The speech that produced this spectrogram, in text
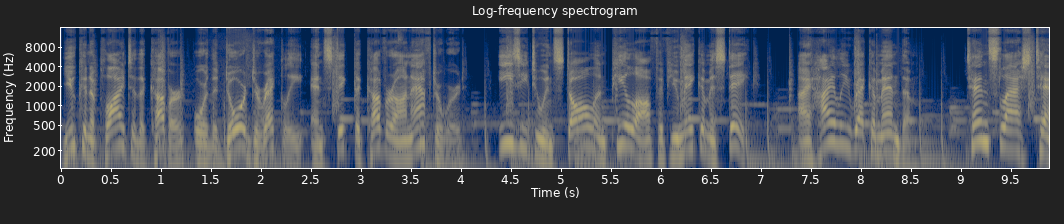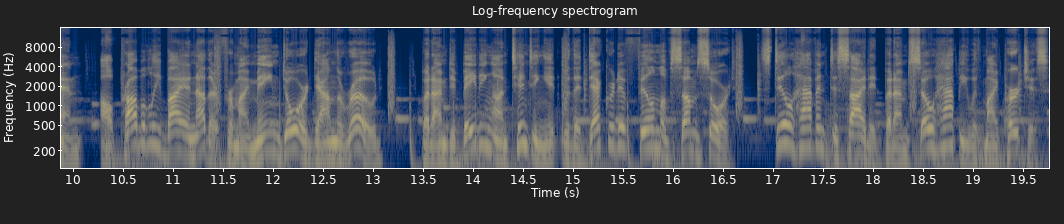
You can apply to the cover or the door directly and stick the cover on afterward, easy to install and peel off if you make a mistake. I highly recommend them. 10 slash 10, I'll probably buy another for my main door down the road, but I'm debating on tinting it with a decorative film of some sort. Still haven't decided but I'm so happy with my purchase.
